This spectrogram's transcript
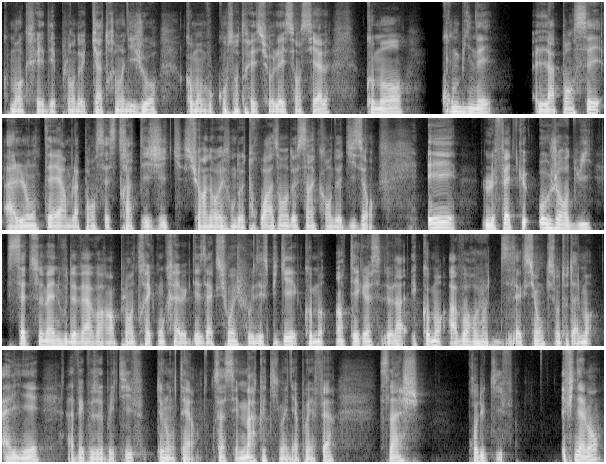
comment créer des plans de 90 jours, comment vous concentrer sur l'essentiel, comment combiner la pensée à long terme, la pensée stratégique sur un horizon de 3 ans, de 5 ans, de 10 ans, et le fait qu'aujourd'hui, cette semaine, vous devez avoir un plan très concret avec des actions et je peux vous expliquer comment intégrer ces deux-là et comment avoir aujourd'hui des actions qui sont totalement alignées avec vos objectifs de long terme. Donc ça, c'est marketingmania.fr slash productif. Et finalement,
